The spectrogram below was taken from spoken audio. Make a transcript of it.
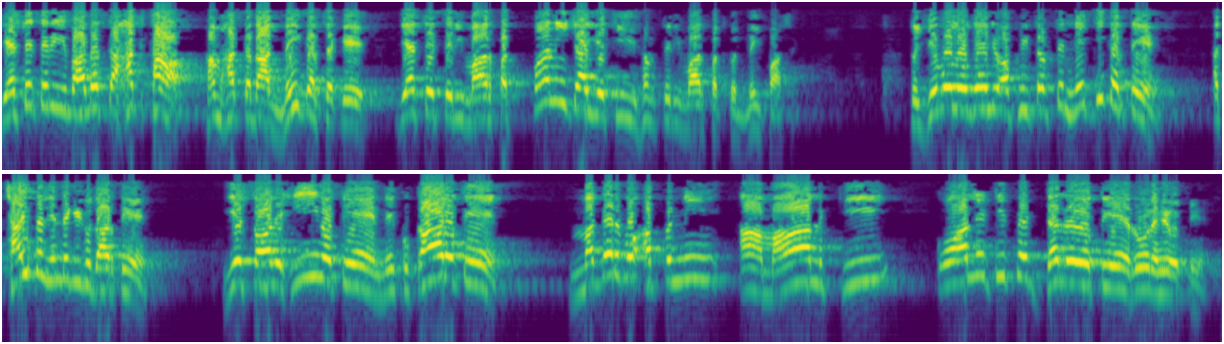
جیسے تیری عبادت کا حق تھا، ہم حق ادا نہیں کر سکے۔ جیسے تیری مارفت پانی چاہیے تھی، ہم تیری مارفت کو نہیں پا سکے۔ تو یہ وہ لوگ ہیں جو اپنی طرف سے نیکی کرتے ہیں، اچھائی سے زندگی گزارتے ہیں۔ یہ صالحین ہوتے ہیں، نیکوکار ہوتے ہیں۔ مگر وہ اپنی اعمال کی کوالٹی پہ ڈر رہے ہوتے ہیں، رو رہے ہوتے ہیں۔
